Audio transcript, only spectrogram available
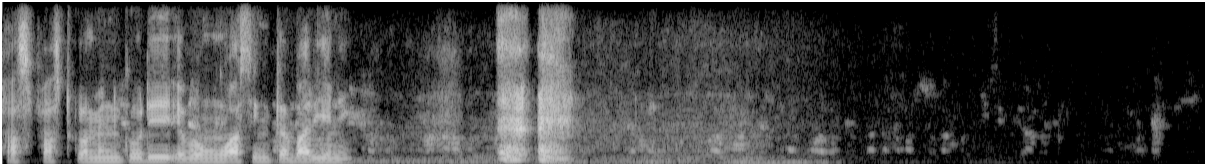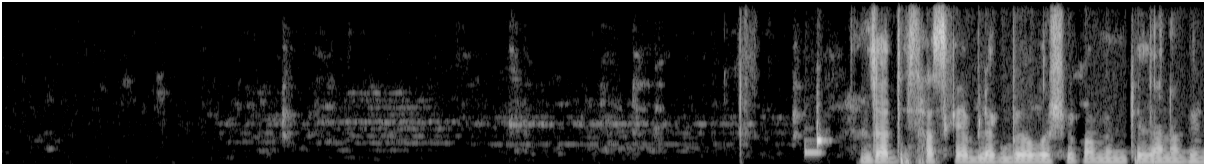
ফার্স্ট ফার্স্ট কমেন্ট করি এবং ওয়াচিংটা বাড়িয়ে নিই। যাদের সাবস্ক্রাইব লাগবে অবশ্যই কমেন্টে জানাবেন।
